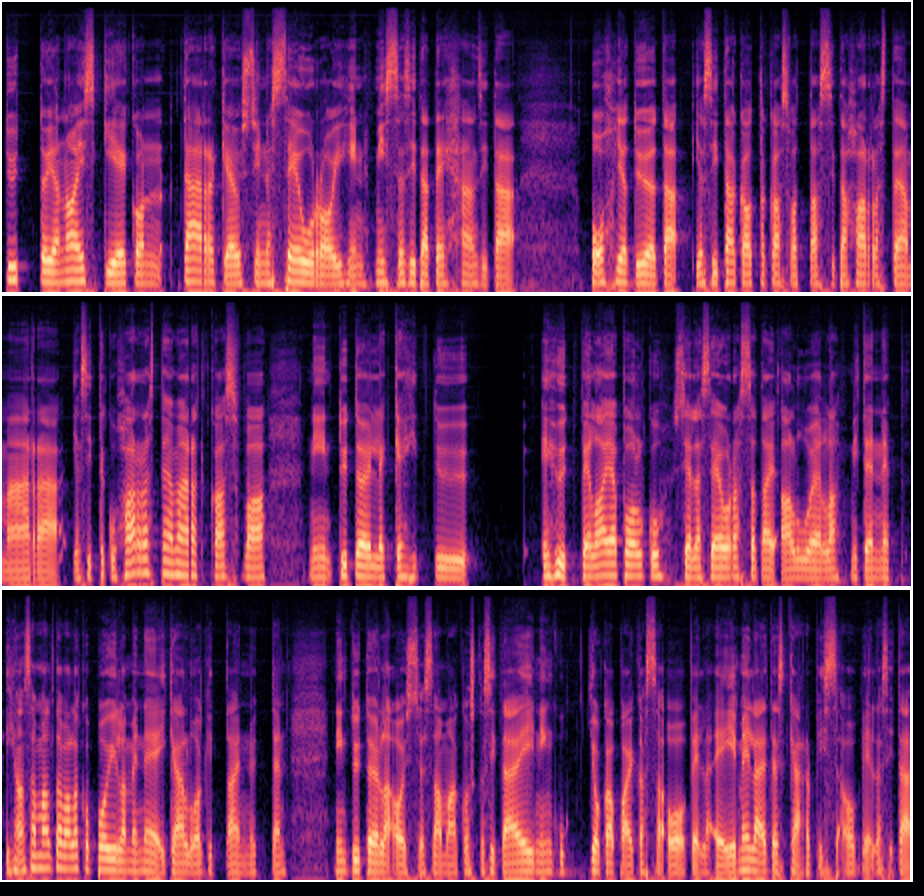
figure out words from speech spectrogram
tyttö- ja naiskiekon tärkeys sinne seuroihin, missä sitä tehdään sitä pohjatyötä ja sitä kautta kasvattaa sitä harrastajamäärää. Ja sitten kun harrastajamäärät kasvaa, niin tytöille kehittyy ehyt pelaajapolku siellä seurassa tai alueella, miten ne ihan samalla tavalla kuin pojilla menee ikäluokittain nytten, niin tytöillä olisi se sama, koska sitä ei niin kuin joka paikassa ole vielä, ei meillä edes kärpissä ole vielä sitä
